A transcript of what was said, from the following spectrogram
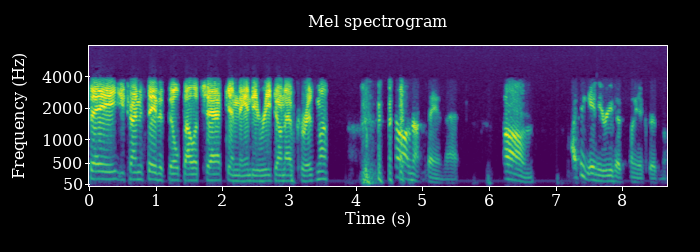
say you trying to say that Bill Belichick and Andy Reid don't have charisma? no, I'm not saying that. Um, I think Andy Reid has plenty of charisma.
